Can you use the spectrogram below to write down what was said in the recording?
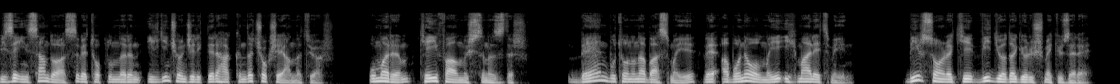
bize insan doğası ve toplumların ilginç öncelikleri hakkında çok şey anlatıyor. Umarım keyif almışsınızdır. Beğen butonuna basmayı ve abone olmayı ihmal etmeyin. Bir sonraki videoda görüşmek üzere.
